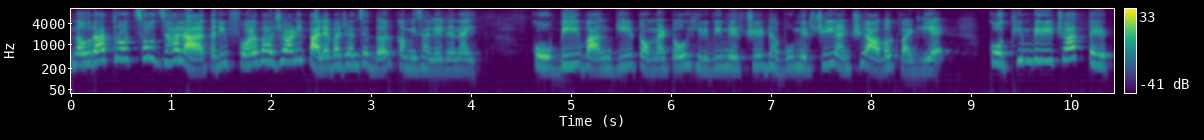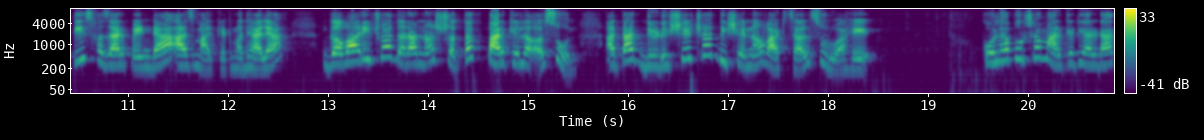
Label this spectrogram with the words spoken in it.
नवरात्रोत्सव झाला तरी फळभाज्या आणि पालेभाज्यांचे दर कमी झालेले नाहीत. कोबी वांगी टोमॅटो हिरवी मिरची ढबू मिरची यांची आवक वाढली आहे. कोथिंबिरीच्या तेहतीस हजार पेंड्या आज मार्केटमध्ये आल्या. गवारीच्या दरानं शतक पार केलं असून आता दीडशेच्या दिशेनं वाटचाल सुरू आहे. कोल्हापूरच्या मार्केट यार्डात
